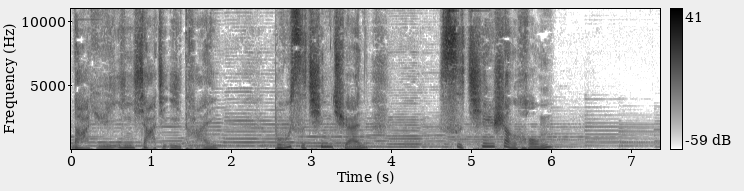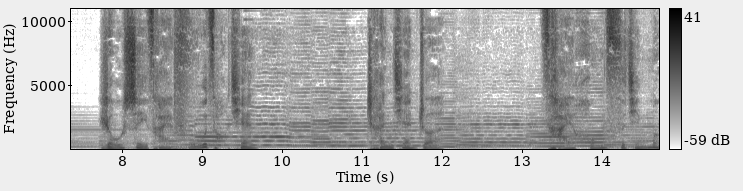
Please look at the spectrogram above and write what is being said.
那余荫下的一潭，不是清泉，是天上虹。揉碎在浮藻间，沉淀着彩虹似的梦。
